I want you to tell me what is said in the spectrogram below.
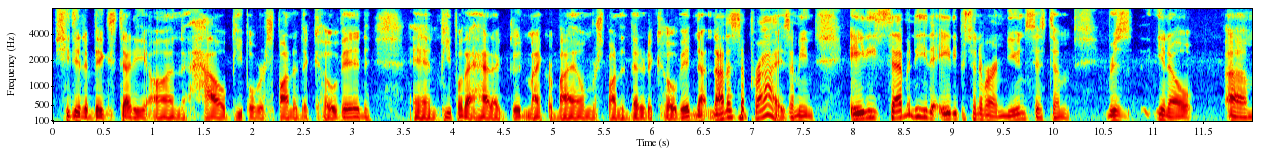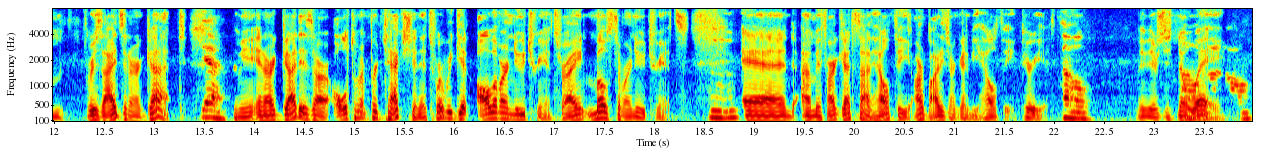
she did a big study on how people responded to COVID, and people that had a good microbiome responded better to COVID. Not, not a surprise. I mean, 80, 70 to 80% of our immune system, you know, um, resides in our gut. Yeah. I mean, and our gut is our ultimate protection. It's where we get all of our nutrients, right? Most of our nutrients. Mhm. And um, if our gut's not healthy, our bodies aren't going to be healthy. Period. Oh, I mean, there's just no no, way. no.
